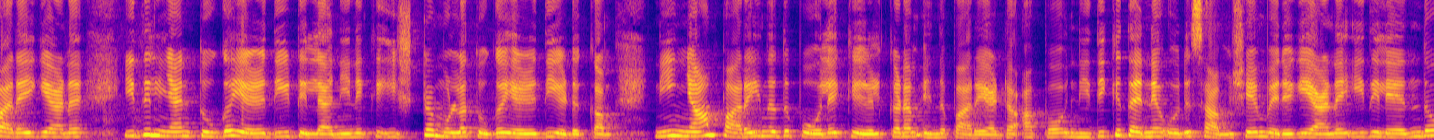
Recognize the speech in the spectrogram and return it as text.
പറയുകയാണ് ഇതിൽ ഞാൻ തുക എഴുതിയിട്ടില്ല. നിനക്ക് ഇഷ്ടമുള്ള തുക എഴുതിയെടുക്കാം. നീ ഞാൻ പറയുന്നത് പോലെ കേൾക്കണം എന്ന് പറയാട്ടോ അപ്പോൾ നിധിക്ക് തന്നെ ഒരു സംശയം വരികയാണ് ഇതിൽ എന്തോ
